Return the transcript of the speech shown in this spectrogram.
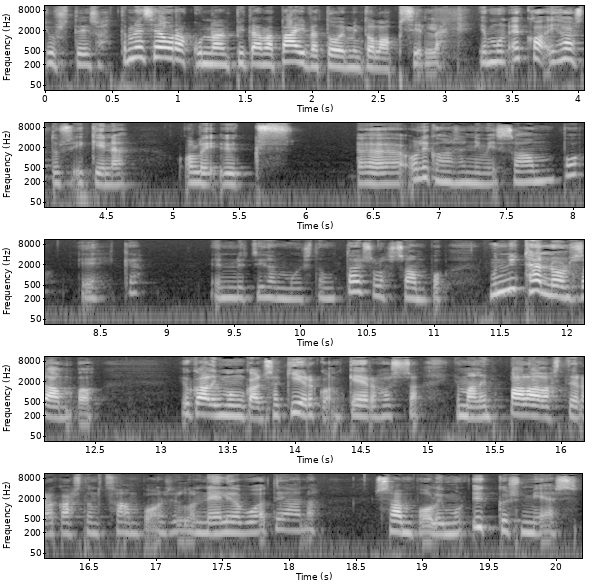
justiinsa. Tämmöinen seurakunnan pitämä päivätoiminto lapsille. Ja mun eka ihastus ikinä oli yksi, öö, olikohan se nimi Sampo, ehkä. En nyt ihan muista, mutta taisi olla Sampo. Mutta nythän on Sampo, joka oli mun kanssa kirkon kerhossa. Ja mä olin palavasti rakastunut Sampoon silloin neljävuotiaana. Sampo oli mun ykkösmies.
